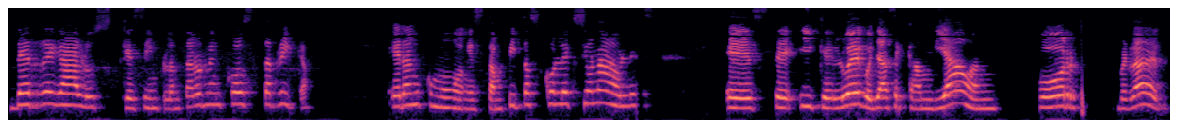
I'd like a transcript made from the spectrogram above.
de regalos que se implantaron en Costa Rica eran como estampitas coleccionables este, y que luego ya se cambiaban por, ¿verdad?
